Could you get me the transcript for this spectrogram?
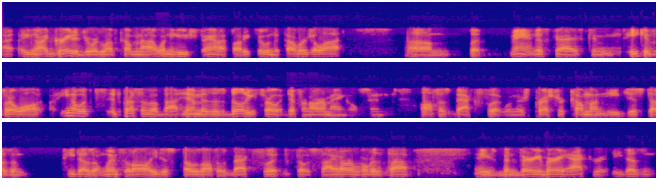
I you know I graded Jordan Love coming out. I wasn't a huge fan. I thought he threw in the coverage a lot. Um, but man, this guy can he can throw all. You know what's impressive about him is his ability to throw at different arm angles and off his back foot. When there's pressure coming, he just doesn't he doesn't wince at all. He just throws off his back foot and throws sidearm over the top. And he's been very very accurate. He doesn't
